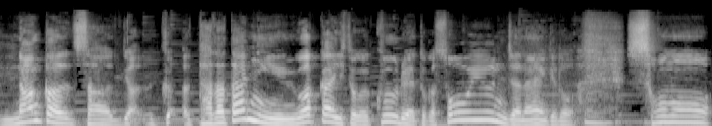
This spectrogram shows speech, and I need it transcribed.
なんかさただ単に若い人がクールやとかそういうんじゃないけどその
